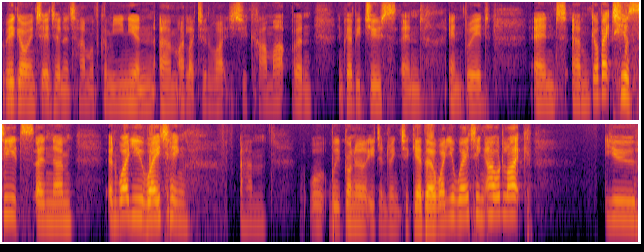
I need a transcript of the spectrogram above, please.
We're going to enter in a time of communion. Um, I'd like to invite you to come up and, and grab your juice and, and bread and um, go back to your seats. And, um, and while you're waiting, um, we're going to eat and drink together. While you're waiting, I would like you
